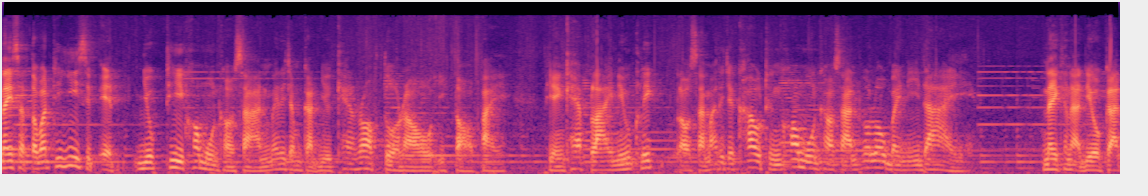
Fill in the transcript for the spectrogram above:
ในศตวรรษที่ 21 ยุคที่ข้อมูลข่าวสารไม่ได้จำกัดอยู่แค่รอบตัวเราอีกต่อไป เพียงแค่ปลายนิ้วคลิก เราสามารถที่จะเข้าถึงข้อมูลข่าวสารทั่วโลกใบนี้ได้ ในขณะเดียวกัน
